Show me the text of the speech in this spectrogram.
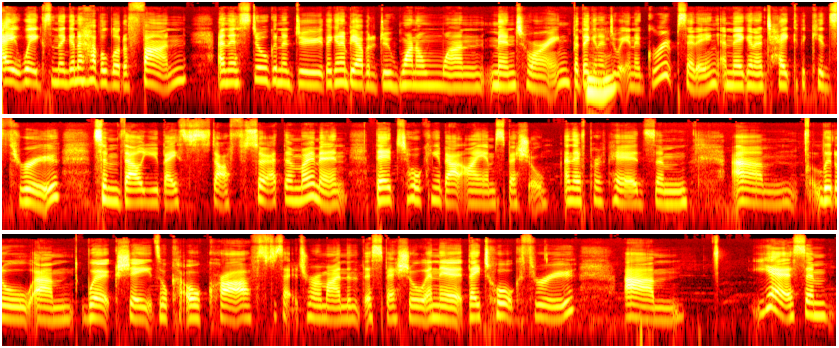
eight weeks and they're going to have a lot of fun and they're still going to do they're going to be able to do one-on-one mentoring but they're going to do it in a group setting and they're going to take the kids through some value-based stuff. So at the moment they're talking about i am special and they've prepared some um, little um, worksheets or, or crafts to, say, to remind them that they're special and they they talk through um, yeah, some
